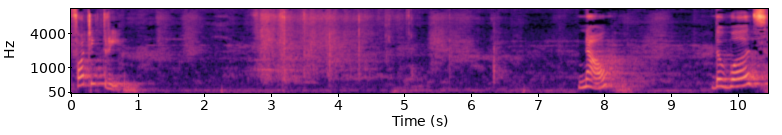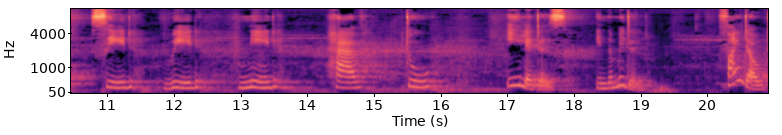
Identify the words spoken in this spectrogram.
43. Now, the words seed, weed, need have two E letters in the middle. Find out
